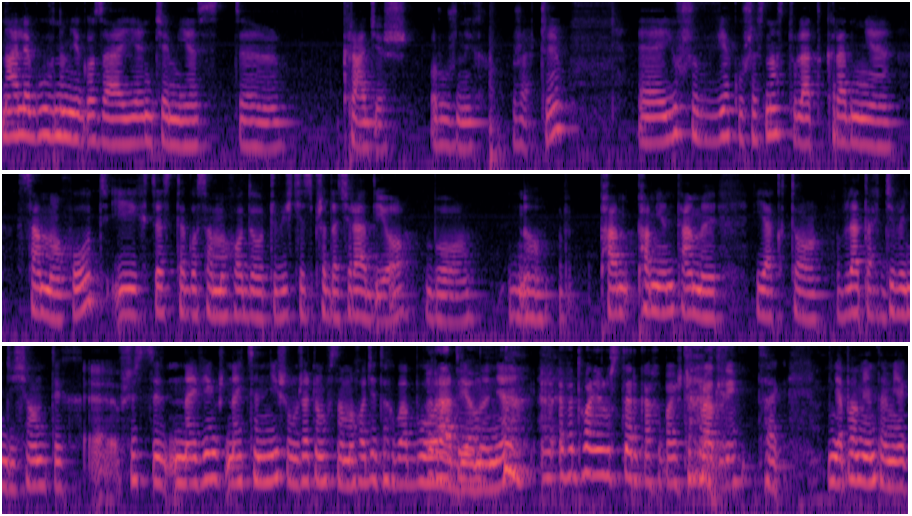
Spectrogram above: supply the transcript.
no ale głównym jego zajęciem jest y, kradzież różnych rzeczy. E, Już w wieku 16 lat kradnie samochód i chce z tego samochodu oczywiście sprzedać radio, bo no, pam- pamiętamy jak to w latach 90. e, wszyscy najcenniejszą rzeczą w samochodzie to chyba było radio, Radio. no nie? E- Ewentualnie lusterka chyba jeszcze kradli. Tak. Ja pamiętam, jak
